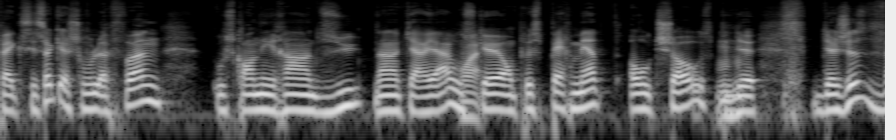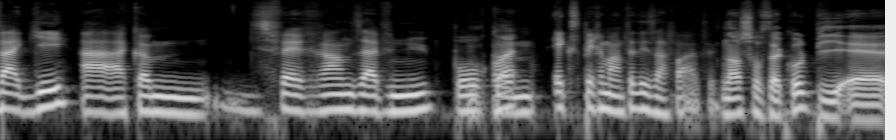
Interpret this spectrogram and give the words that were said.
Fait que c'est ça que je trouve le fun, où ce qu'on est rendu dans notre carrière, où ce Ouais. qu'on peut se permettre autre chose, puis Mhm. de, de juste vaguer à, comme différentes avenues pour Ouais. comme expérimenter des affaires. Non, je trouve ça cool. Puis, euh,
